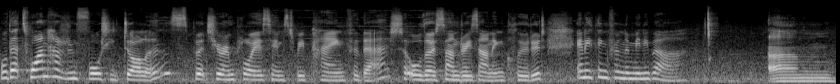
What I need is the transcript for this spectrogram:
Well, that's $140, but your employer seems to be paying for that, although sundries aren't included. Anything from the minibar? Um.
